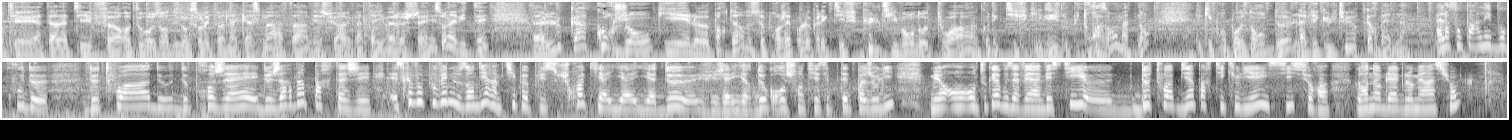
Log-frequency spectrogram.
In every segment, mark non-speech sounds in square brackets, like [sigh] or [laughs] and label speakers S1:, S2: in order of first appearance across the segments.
S1: Sentier Alternatif. Retour aujourd'hui donc sur les toits de la casemate, hein, bien sûr avec Nathalie Balochet et son invité euh, Lucas Courgeon qui est le porteur de ce projet pour le collectif Cultivons nos toits, un collectif qui existe depuis trois ans maintenant et qui propose donc de l'agriculture urbaine.
S2: Alors vous parlez beaucoup de, de toits, de, projets et de jardins partagés. Est-ce que vous pouvez nous en dire un petit peu plus? Je crois qu'il y, a deux, j'allais dire deux gros chantiers, c'est peut-être pas joli, mais en, en, tout cas vous avez investi euh, deux toits bien particuliers ici sur euh, Grenoble et agglomération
